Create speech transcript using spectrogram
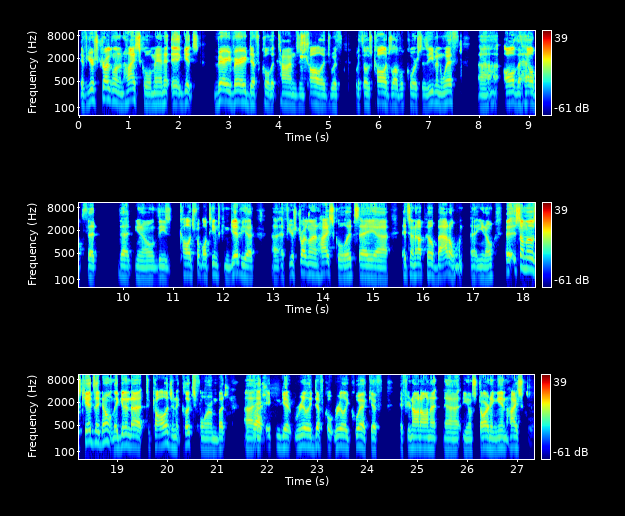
if you're struggling in high school, man, it, it gets very very difficult at times in college with with those college level courses, even with uh, all the help that that you know these college football teams can give you. Uh, if you're struggling in high school, it's a uh, it's an uphill battle. Uh, you know, uh, some of those kids they don't. They get into to college and it clicks for them, but uh, right. it, it, can get really difficult really quick if if you're not on it. Uh, you know, starting in high school.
